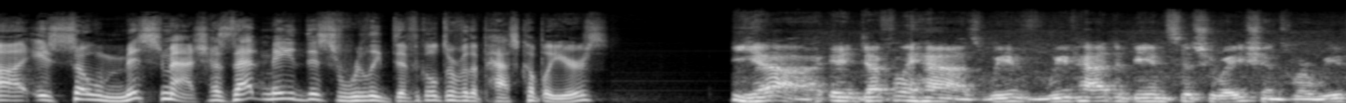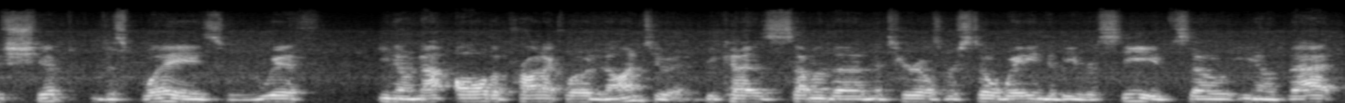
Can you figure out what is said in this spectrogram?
uh, is so mismatched. Has that made this really difficult over the past couple of years? Yeah, it definitely has. We've we've had to be in situations where we've shipped displays with you know not all the product loaded onto it because some of the materials were still waiting to be received. So you know that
